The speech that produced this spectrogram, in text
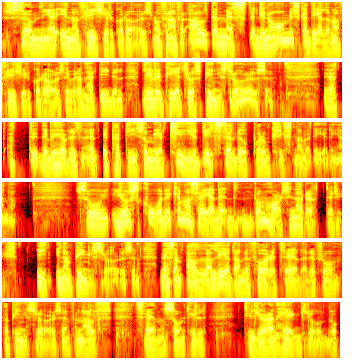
strömningar inom frikyrkorörelsen och framför allt den mest dynamiska delen av frikyrkorörelsen vid den här tiden, Lewi Petrus pingströrelse. Att, att det behövdes ett parti som mer tydligt ställde upp på de kristna värderingarna. Så just KD kan man säga, de har sina rötter inom pingströrelsen. Nästan alla ledande företrädare för pingströrelsen, från Alf Svensson till, till Göran Hägglund och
